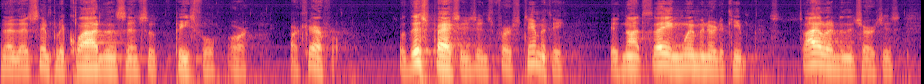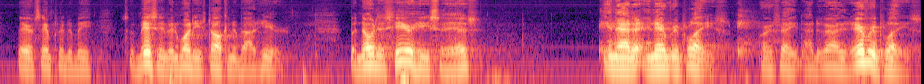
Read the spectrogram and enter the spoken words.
That's simply quiet in the sense of peaceful or, or careful. So this passage in 1 Timothy is not saying women are to keep silent in the churches. They are simply to be submissive in what he's talking about here. But notice here he says, in, in every place. Verse 8, I desire that every place.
